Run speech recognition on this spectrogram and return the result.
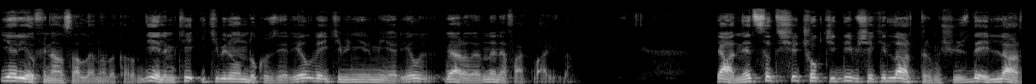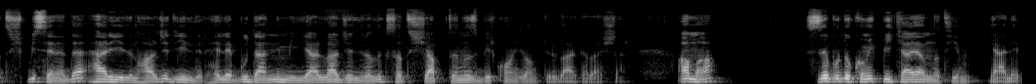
yarı yıl finansallarına bakalım. Diyelim ki 2019 yarı yıl ve 2020 yarı yıl ve aralarında ne fark var gibi. Ya net satışı çok ciddi bir şekilde arttırmış. %50 artış bir senede her yiğidin harcı değildir. Hele bu denli milyarlarca liralık satış yaptığınız bir konjonktürde arkadaşlar. Ama size burada komik bir hikaye anlatayım. Yani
